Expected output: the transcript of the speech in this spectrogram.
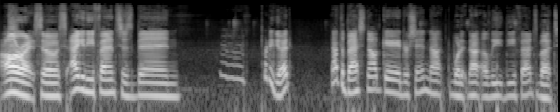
All right, so Aggie defense has been mm, pretty good. Not the best, not Gary Anderson, not what not elite defense, but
